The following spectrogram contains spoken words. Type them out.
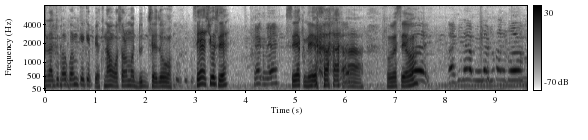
રાજુ કાકુ એમ કે કે પેથના ઓસળમાં દૂધ છે જો. છે શું છે? શેક ને? હવે છે હો. Lihat.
